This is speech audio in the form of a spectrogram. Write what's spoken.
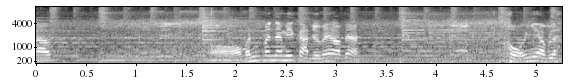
ครับ อ๋อ มันมันยังมีกัดอยู่ไหมครับเนี่ยโหเงียบแล้ว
